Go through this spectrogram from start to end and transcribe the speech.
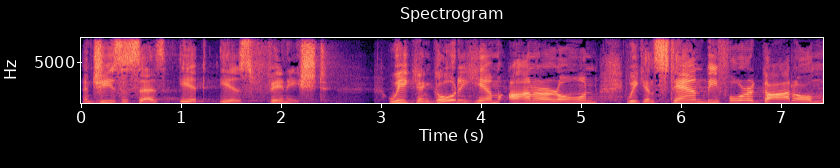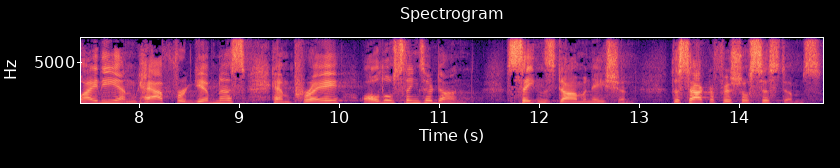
And Jesus says, It is finished. We can go to Him on our own. We can stand before God Almighty and have forgiveness and pray. All those things are done. Satan's domination, the sacrificial systems,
